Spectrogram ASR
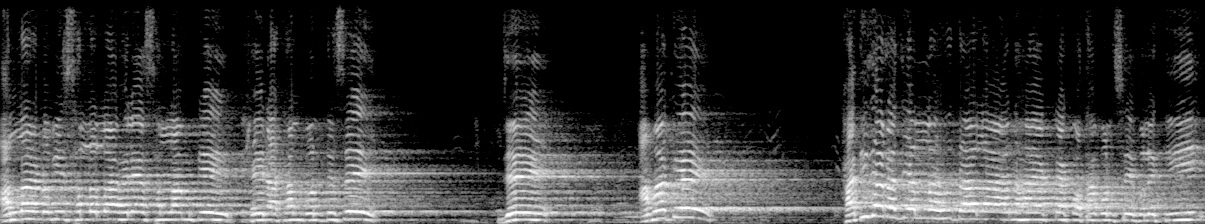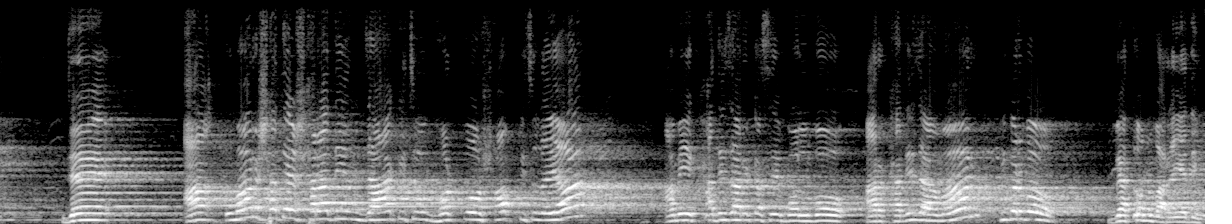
আল্লাহ নবী আলাইহি সাল্লামকে সেই রাখাল বলতেছে যে, আমাকে খাদিজা রাজি আল্লাহ আনহা একটা কথা বলছে, বলে কি? যে তোমার সাথে সারাদিন যা কিছু ঘটবো, সব কিছু দেয়া আমি খাদিজার কাছে বলব, আর খাদিজা আমার কি করব? বেতন বাড়াইয়ে দিব।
